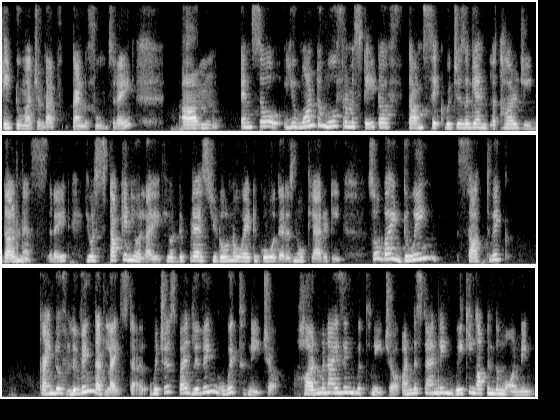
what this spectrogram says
eat too much of that kind of foods, right? Um, and so you want to move from a state of tamasic, which is again lethargy, dullness, right? You're stuck in your life, you're depressed, you don't know where to go, there is no clarity. So by doing sattvic kind of living that lifestyle, which is by living with nature, harmonizing with nature, understanding waking up in the morning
